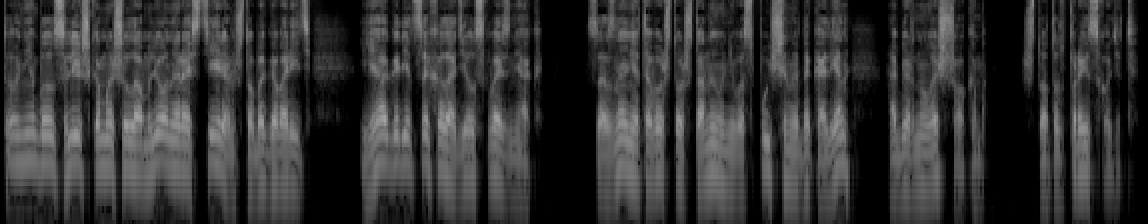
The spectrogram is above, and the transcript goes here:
Тони был слишком ошеломлен и растерян, чтобы говорить. Ягодицы холодил сквозняк. Сознание того, что штаны у него спущены до колен, обернулось шоком. Что тут происходит?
